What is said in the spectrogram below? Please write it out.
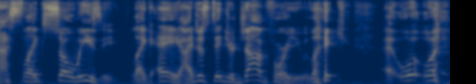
that's like so easy. Like hey I just did your job for you. Like eh, what, what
